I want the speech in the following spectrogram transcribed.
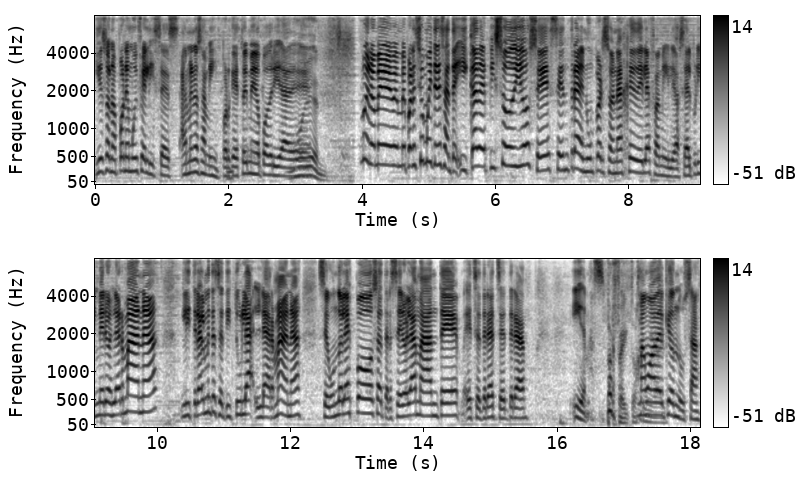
y eso nos pone muy felices, al menos a mí, porque estoy medio podrida de... Muy bien. Me, pareció muy interesante y cada episodio se centra en un personaje de la familia. O sea, el primero es la hermana, literalmente se titula La hermana, segundo la esposa, tercero la amante, etcétera, etcétera y demás. Perfecto. Vamos a ver qué ondusa.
